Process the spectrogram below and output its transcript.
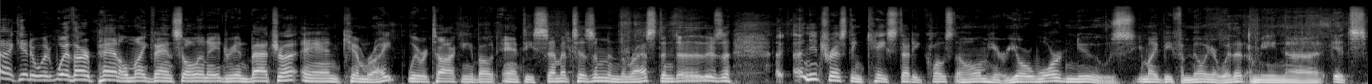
Back into it with our panel, Mike Van Soelen, Adrian Batra, and Kim Wright. We were talking about anti-Semitism and the rest, and uh, there's a, a, an interesting case study close to home here. Your Ward News, you might be familiar with it. I mean, uh, it's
